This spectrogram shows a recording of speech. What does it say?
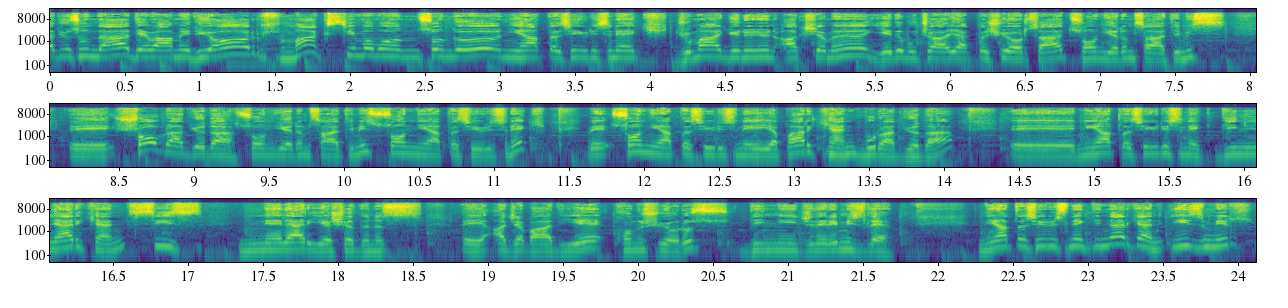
Radyosu'nda devam ediyor. Maksimum'un sunduğu Nihat'la Sivrisinek. Cuma gününün akşamı 7.30'a yaklaşıyor saat. Son yarım saatimiz. Ee, Show Radyo'da son yarım saatimiz. Son Nihat'la Sivrisinek. Ve son Nihat'la Sivrisinek'i yaparken bu radyoda e, Nihat'la Sivrisinek dinlerken siz neler yaşadınız e, acaba diye konuşuyoruz dinleyicilerimizle. Nihat'la Sivrisinek dinlerken İzmir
